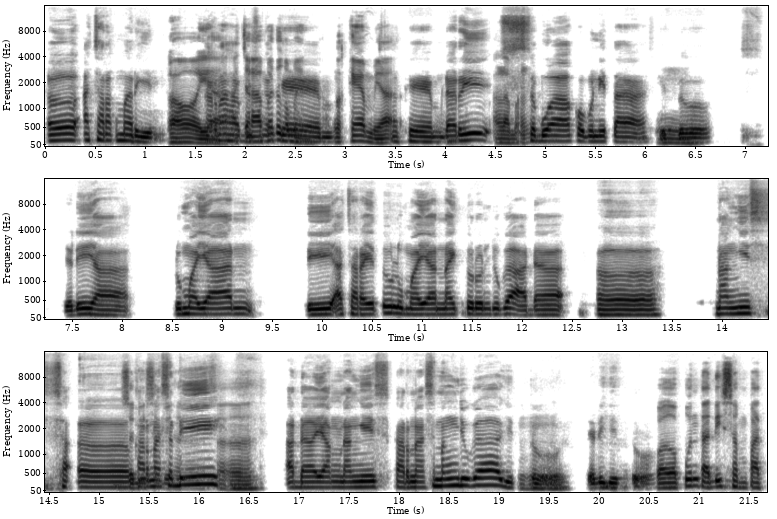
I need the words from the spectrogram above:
eh, acara kemarin. Oh iya. Karena habis Acara apa tuh kemarin? ngecamp. Ngecamp ya. Oke, dari Alamak. sebuah komunitas Hmm. gitu. Jadi ya lumayan di acara itu lumayan naik turun juga ada eh nangis sa- eh, karena sedih, Heeh. Ada yang nangis karena seneng juga gitu. Hmm. Jadi gitu. Walaupun tadi sempat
